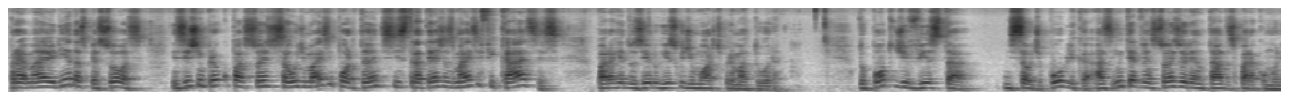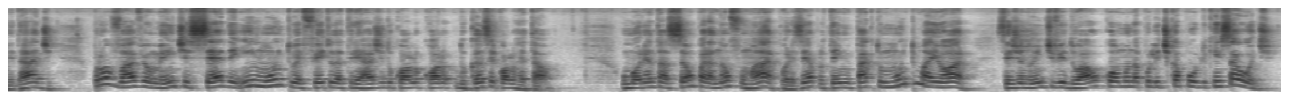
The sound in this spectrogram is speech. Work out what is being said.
Para a maioria das pessoas, existem preocupações de saúde mais importantes e estratégias mais eficazes para reduzir o risco de morte prematura. Do ponto de vista de saúde pública, as intervenções orientadas para a comunidade provavelmente excedem em muito o efeito da triagem do, colo, do câncer coloretal. Uma orientação para não fumar, por exemplo, tem um impacto muito maior, seja no individual como na política pública em saúde.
